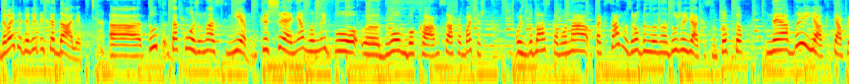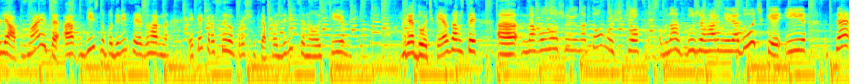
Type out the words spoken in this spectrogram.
Давайте дивитися далі. Е, Тут також у нас є кишеня, вони по двом бокам. Саша, бачиш, ось, будь ласка, вона так само зроблена дуже якісно. Тобто не аби як тяп-ляп, знаєте, а дійсно подивіться, як гарно, яке красиве прошиття. Подивіться на оці рядочки. Я завжди е, наголошую на тому, що в нас дуже гарні рядочки, і це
